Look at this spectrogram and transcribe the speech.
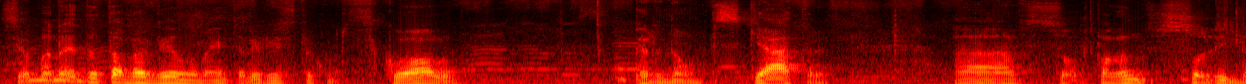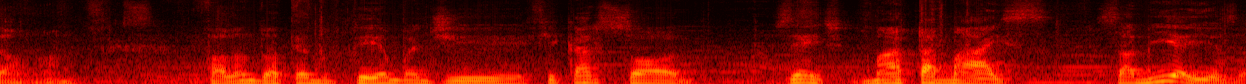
Semana ainda estava vendo uma entrevista com um psicólogo, perdão, psiquiatra, ah, so, falando de solidão, né? falando até do tema de ficar só. Gente, mata mais. Sabia, Isa?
